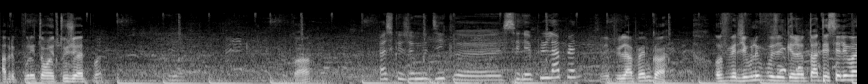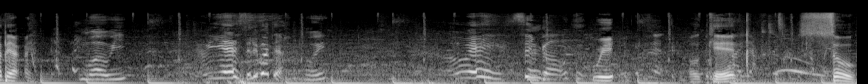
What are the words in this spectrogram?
Après, pourrait-on toujours être pote Pourquoi? Parce que je me dis que ce n'est plus la peine. Ce n'est plus la peine, quoi. Au fait, je voulais poser une question. Toi, t'es célibataire Moi, oui. Yes, célibataire Oui. Oui, single. Oui. Ok. So,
